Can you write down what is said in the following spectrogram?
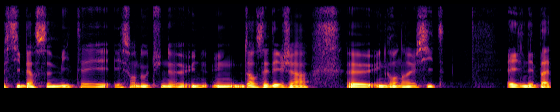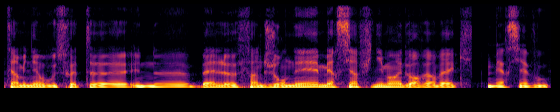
Cyber Summit est, sans doute une, d'ores et déjà une grande réussite. Et il n'est pas terminé. On vous souhaite euh, une belle fin de journée. Merci infiniment, Edouard Verbeck. Merci à vous.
